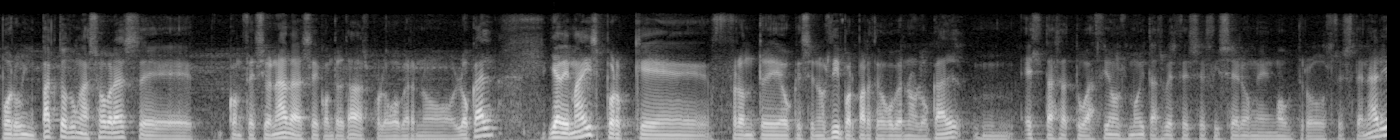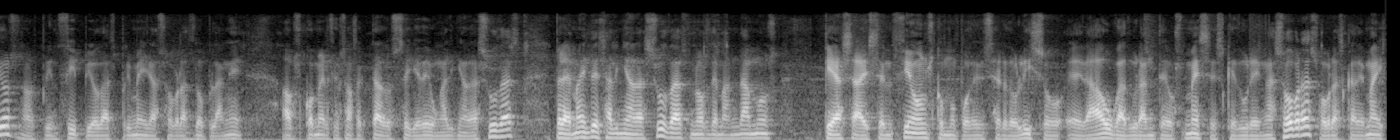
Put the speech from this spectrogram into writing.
por o impacto dunhas obras eh, concesionadas e contratadas polo goberno local e ademais porque fronte ao que se nos di por parte do goberno local mm, estas actuacións moitas veces se fixeron en outros escenarios. Ao principio das primeiras obras do Plan E aos comercios afectados se lle deu unha liña de axudas, pero ademais desa liña de axudas nos demandamos que haxa exencións como poden ser do liso e da auga durante os meses que duren as obras, obras que ademais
